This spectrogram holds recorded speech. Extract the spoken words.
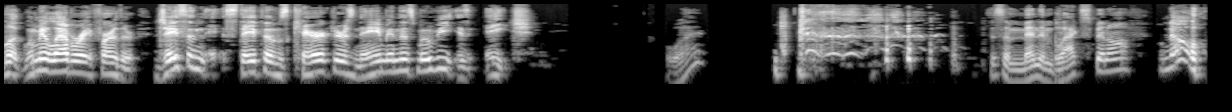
look, let me elaborate further. Jason Statham's character's name in this movie is H. what? Is this a Men in Black spinoff? no,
